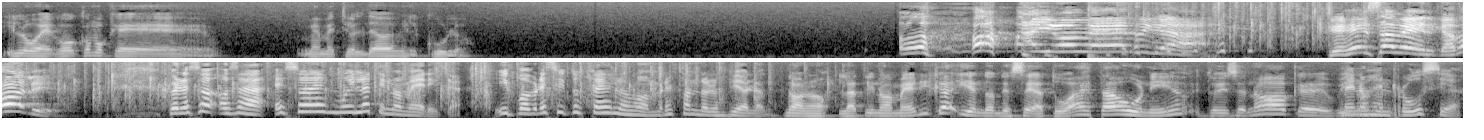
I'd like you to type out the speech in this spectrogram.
y luego como que me metió el dedo en el culo. ¡Oh, ay, oh, verga! ¿Qué es esa verga, vale? Pero eso, o sea, eso es muy Latinoamérica. Y pobrecitos ustedes los hombres cuando los violan. No, no, Latinoamérica y en donde sea. Tú vas a Estados Unidos y tú dices, no, que... vino- Menos en Rusia.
